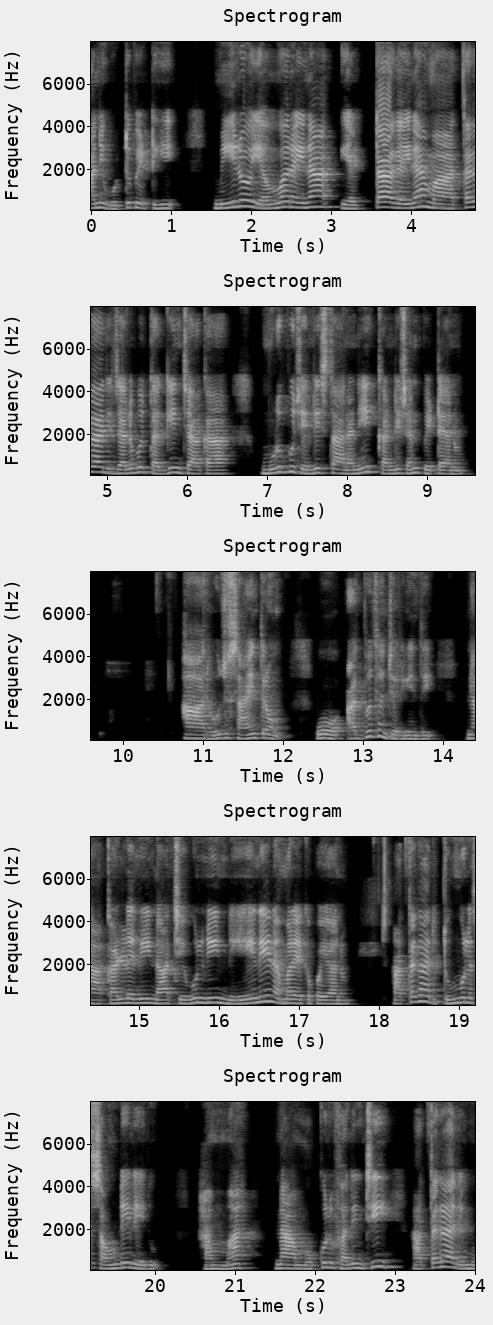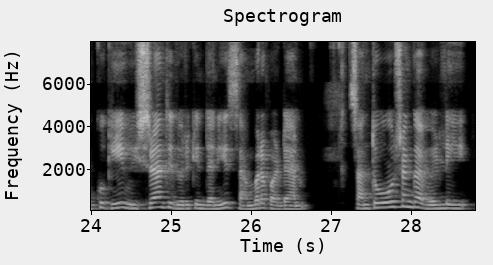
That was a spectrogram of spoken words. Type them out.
అని ఒట్టు పెట్టి మీలో ఎవరైనా ఎట్టాగైనా మా అత్తగారి జలుబు తగ్గించాక ముడుపు చెల్లిస్తానని కండిషన్ పెట్టాను. ఆ రోజు సాయంత్రం ఓ అద్భుతం జరిగింది. నా కళ్ళని నా చెవుల్ని నేనే నమ్మలేకపోయాను. అత్తగారి తుమ్ముల సౌండే లేదు. అమ్మా నా మొక్కులు ఫలించి అత్తగారి ముక్కుకి విశ్రాంతి దొరికిందని సంబరపడ్డాను. సంతోషంగా వెళ్ళి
